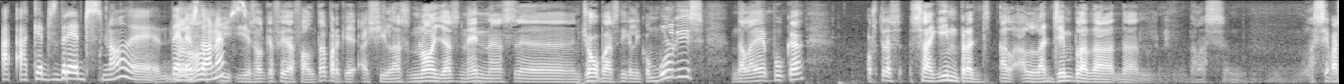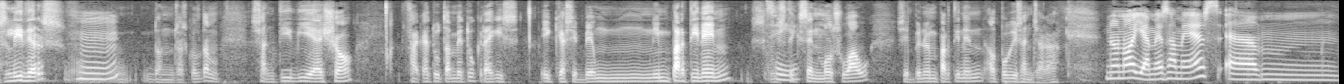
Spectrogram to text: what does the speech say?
aquests drets no? de, de no, les no, dones. I, I és el que feia falta, perquè així les noies, nenes, eh, joves, digue-li com vulguis, de l'època, ostres, seguint l'exemple de, de, de les, les seves líders, Mm. doncs, escolta'm, sentir dir això fa que tu també t'ho creguis i que si et ve un impertinent, si Sí. estic sent molt suau, si et ve un impertinent el puguis engegar. No, no, i a més a més, eh,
